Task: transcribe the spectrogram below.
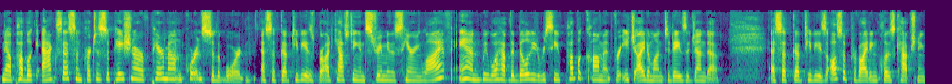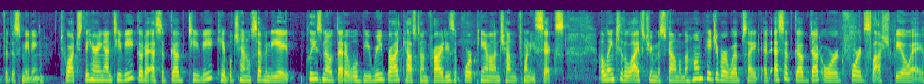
Now, public access and participation are of paramount importance to the board. SFGov TV is broadcasting and streaming this hearing live, and we will have the ability to receive public comment for each item on today's agenda. SFGov TV is also providing closed captioning for this meeting. To watch the hearing on TV, go to SFGov TV, cable channel 78. Please note that it will be rebroadcast on Fridays at 4 p.m. on channel 26. A link to the live stream is found on the homepage of our website at sfgov.org forward slash BOA.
